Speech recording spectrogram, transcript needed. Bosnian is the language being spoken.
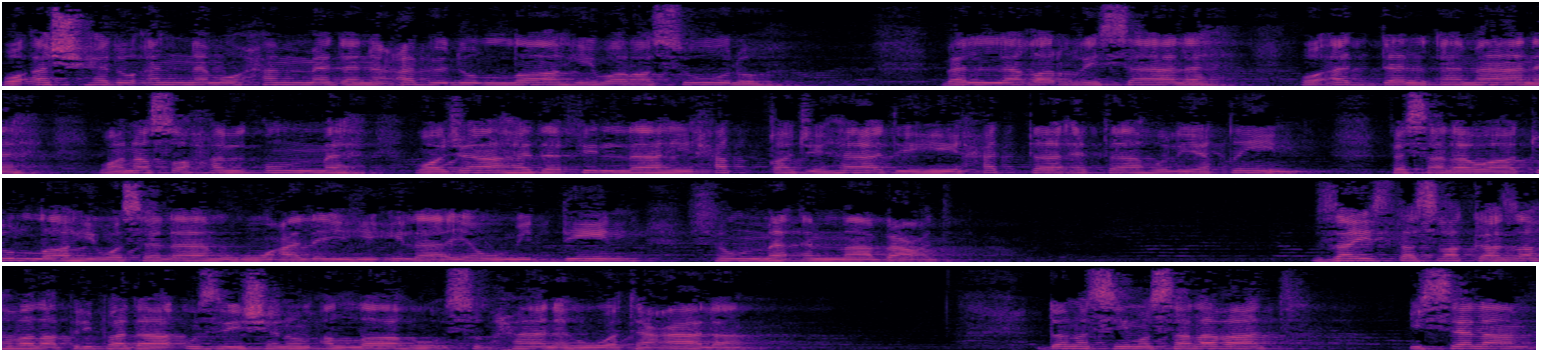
واشهد ان محمدا عبد الله ورسوله بلغ الرساله وادى الامانه ونصح الامه وجاهد في الله حق جهاده حتى اتاه اليقين فصلوات الله وسلامه عليه الى يوم الدين ثم اما بعد Zaista svaka zahvala pripada uzvišenom Allahu subhanahu wa ta'ala. Donosimo salavat i selam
